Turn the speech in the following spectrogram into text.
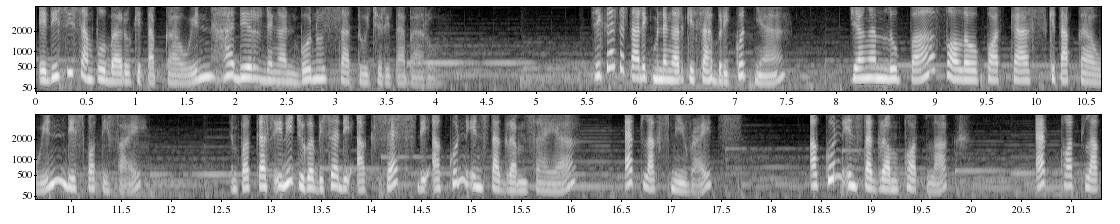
edisi sampul baru Kitab Kawin hadir dengan bonus satu cerita baru. Jika tertarik mendengar kisah berikutnya, jangan lupa follow podcast Kitab Kawin di Spotify. Dan podcast ini juga bisa diakses di akun Instagram saya, at Laksmi Writes, akun Instagram Potluck, at Potluck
